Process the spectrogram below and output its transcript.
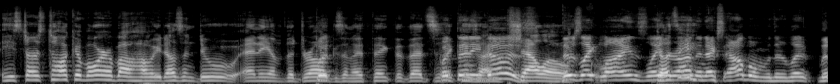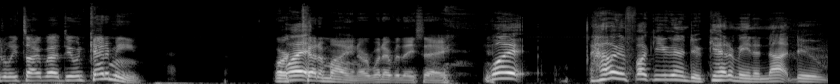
He starts talking more about how he doesn't do any of the drugs, and I think that that's But then he I'm does. shallow. There's like lines later Does he? on the next album where they're li- literally talking about doing ketamine or What? ketamine or whatever they say. what? How the fuck are you gonna do ketamine and not do?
